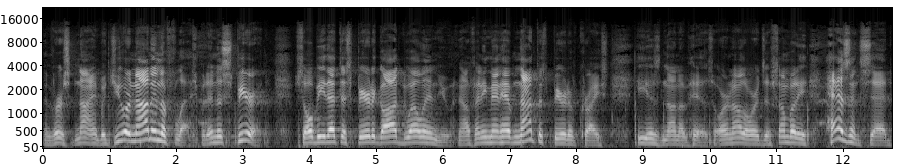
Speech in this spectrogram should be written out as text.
In verse 9, but you are not in the flesh, but in the Spirit. So be that the Spirit of God dwell in you. Now, if any man have not the Spirit of Christ, he is none of his. Or, in other words, if somebody hasn't said,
